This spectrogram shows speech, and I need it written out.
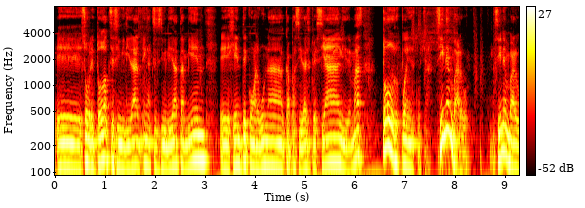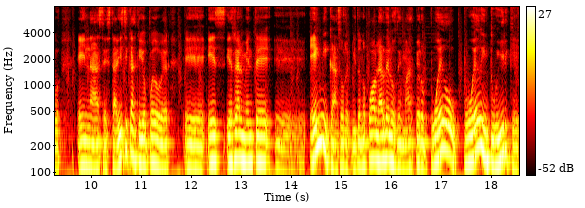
eh, sobre todo accesibilidad, en accesibilidad también, eh, gente con alguna capacidad especial y demás, todos los pueden escuchar. Sin embargo, sin embargo, en las estadísticas que yo puedo ver, es, es, realmente, en mi caso, repito, no puedo hablar de los demás, pero puedo, puedo intuir que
